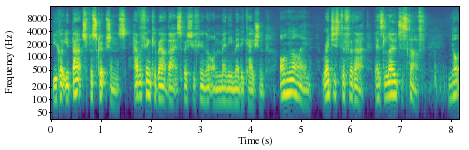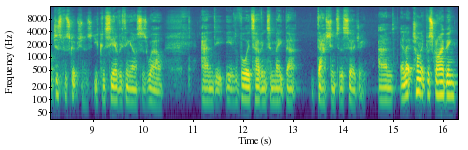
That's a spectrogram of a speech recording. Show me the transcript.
You've got your batch prescriptions. Have a think about that, especially if you're not on many medication. Online, register for that. There's loads of stuff, not just prescriptions. You can see everything else as well. And it, it avoids having to make that dash into the surgery and electronic prescribing,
